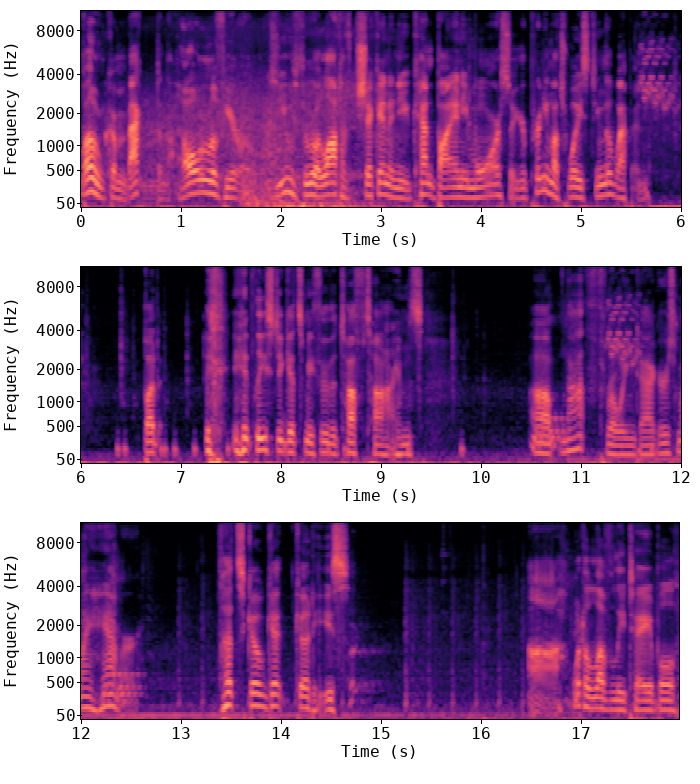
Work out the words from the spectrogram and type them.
Welcome back to the Hall of Heroes. You threw a lot of chicken and you can't buy any more, so you're pretty much wasting the weapon. But at least it gets me through the tough times. Um, not throwing daggers, my hammer. Let's go get goodies. Ah, what a lovely table.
